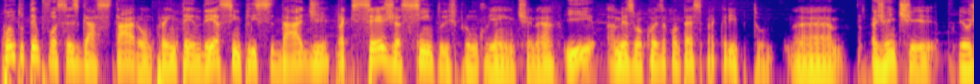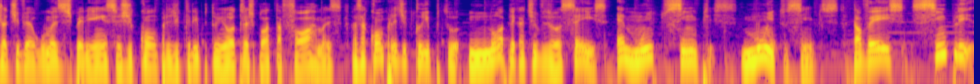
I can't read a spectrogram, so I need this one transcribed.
quanto tempo vocês gastaram para entender a simplicidade, para que seja simples para um cliente, né? E a mesma coisa acontece para cripto. É, a gente eu já tive algumas experiências de compra de cripto em outras plataformas, mas a compra de cripto no aplicativo de vocês é muito simples, muito simples. Talvez simples,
